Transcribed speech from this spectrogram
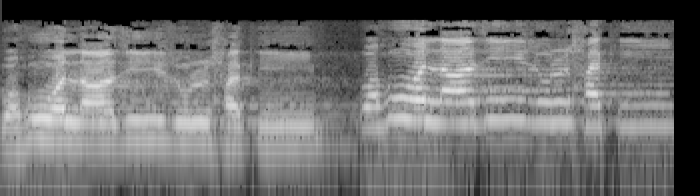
وهو العزيز الحكيم. وهو العزيز الحكيم.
